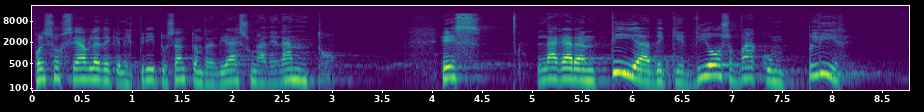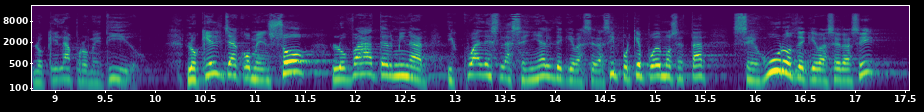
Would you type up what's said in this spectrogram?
Por eso se habla de que el Espíritu Santo en realidad es un adelanto, es la garantía de que Dios va a cumplir lo que Él ha prometido. Lo que Él ya comenzó, lo va a terminar. ¿Y cuál es la señal de que va a ser así? ¿Por qué podemos estar seguros de que va a ser así?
